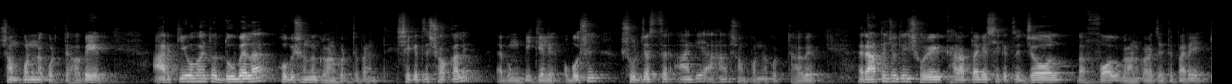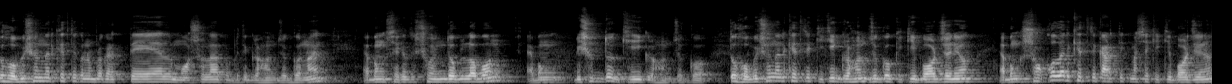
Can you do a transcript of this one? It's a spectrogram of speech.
সম্পন্ন করতে হবে। আর কেউ হয়তো দুবেলা হবিষণ্য গ্রহণ করতে পারেন। সেক্ষেত্রে সকালে এবং বিকেলে অবশ্যই সূর্যাস্তের আগে আহার সম্পন্ন করতে হবে। রাতে যদি শরীর খারাপ লাগে, সেক্ষেত্রে জল বা ফল গ্রহণ করা যেতে পারে। তো হবিষণ্যের ক্ষেত্রে কোনো প্রকার তেল, মশলা প্রভৃতি গ্রহণযোগ্য নয় এবং সেক্ষেত্রে সৈন্দব লবণ এবং বিশুদ্ধ ঘি গ্রহণযোগ্য। তো হবিষণের ক্ষেত্রে কী কী গ্রহণযোগ্য, কী কী বর্জনীয় এবং সকলের ক্ষেত্রে কার্তিক মাসে কী কী বর্জনীয়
